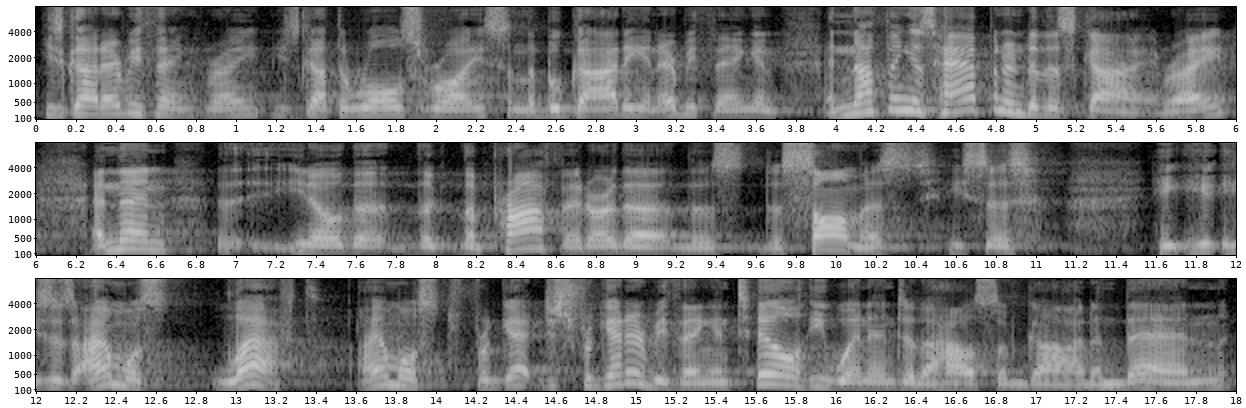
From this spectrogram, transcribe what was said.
he's got everything, right? He's got the Rolls Royce and the Bugatti and everything. And, and nothing is happening to this guy, right? And then, you know, the, the, the prophet or the, the, the psalmist, he says, he, he, he says, I almost left. I almost forget, just forget everything until he went into the house of God. And then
